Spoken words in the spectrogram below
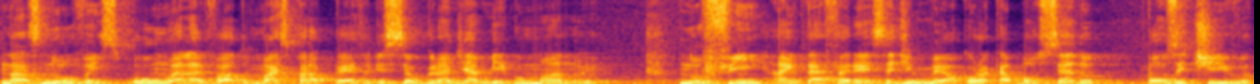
Nas nuvens, Ulmo é levado mais para perto de seu grande amigo Manwë. No fim, a interferência de Melkor acabou sendo positiva,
